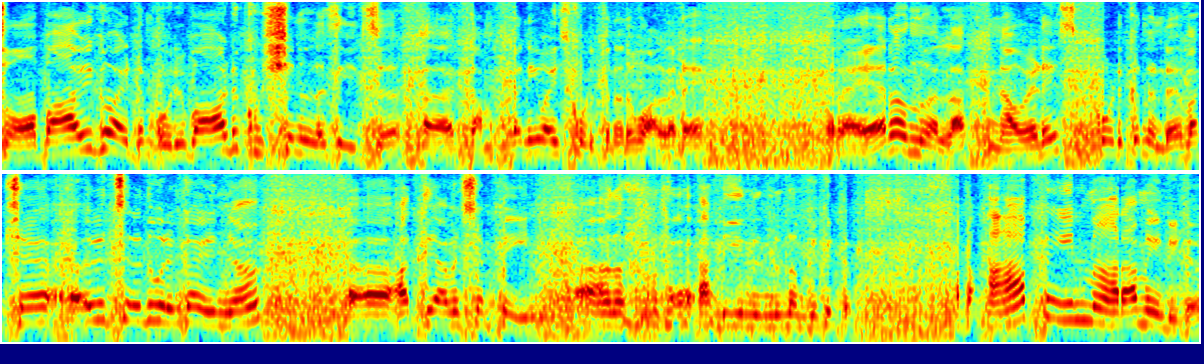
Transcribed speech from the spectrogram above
സ്വാഭാവികമായിട്ടും ഒരുപാട് കുഷ്യനുള്ള സീറ്റ്സ് കമ്പനി വൈസ് കൊടുക്കുന്നത് വളരെ റയർ ഒന്നുമല്ല. നവഡേസ് കൊടുക്കുന്നുണ്ട്. പക്ഷേ ഒരു ചെറിയ ദൂരം കഴിഞ്ഞാൽ അത്യാവശ്യം പെയിൻ നമ്മുടെ അടിയിൽ നിന്ന് നമുക്ക് കിട്ടും. അപ്പം ആ പെയിൻ മാറാൻ വേണ്ടിയിട്ട്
